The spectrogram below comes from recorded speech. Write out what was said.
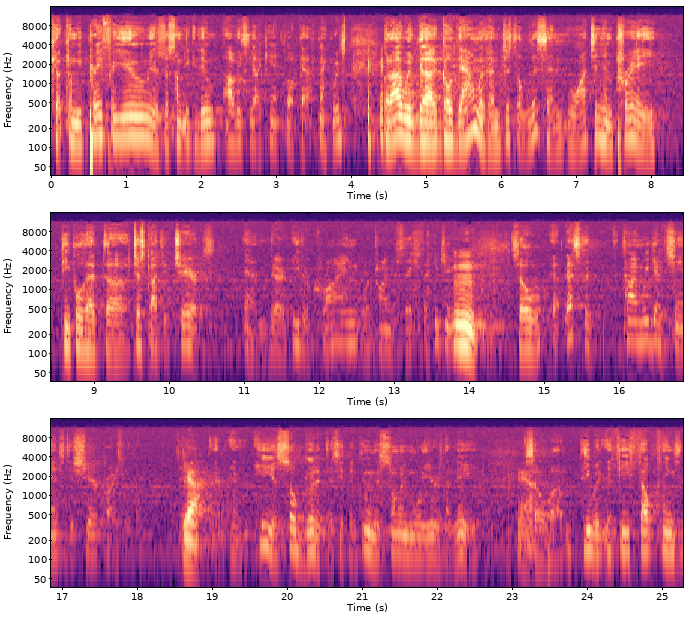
"Can- Can we pray for you? Is there something you can do? Obviously, I can't talk that language. but I would uh, go down with him just to listen, watching him pray people that uh, just got their chairs. And they're either crying or trying to say thank you. Mm. So uh, that's the, the time we get a chance to share Christ with them. Yeah. And, and he is so good at this. He's been doing this so many more years than me. Yeah. So uh, he would, if he felt things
